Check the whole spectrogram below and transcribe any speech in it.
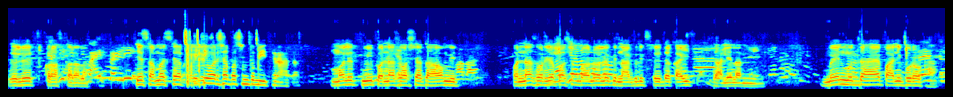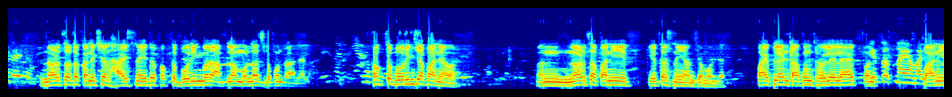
रेल्वे क्रॉस करायला. ते समस्या किती वर्षापासून तुम्ही इथे राहता? मला मी पन्नास वर्षाचा हा मी पन्नास वर्षापासून बनवलं की नागरिक सुविधा काहीच झालेला नाही. मेन मुद्दा आहे पाणी पुरवठा. नळचं तर कनेक्शन आहेच नाही तर फक्त बोरिंगवर आपला मुलगा झोपून राहिलेला. आहे. फक्त बोरिंगच्या पाण्यावर. आणि नळचं पाणी येत- येतच नाही आमच्या मूल्यात पाईपलाईन टाकून ठेवलेले आहेत पण पाणी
